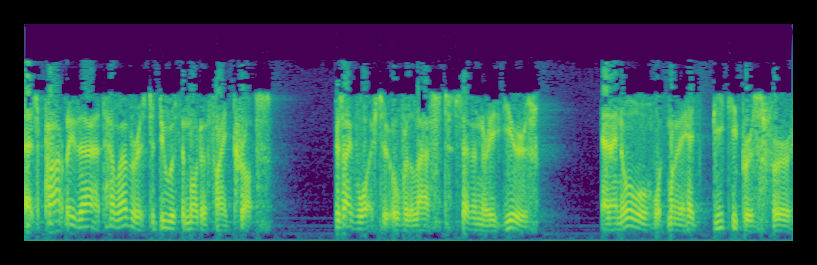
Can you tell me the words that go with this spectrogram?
It's partly that. However, it's to do with the modified crops. Because I've watched it over the last seven or eight years and I know what one of the head beekeepers for,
